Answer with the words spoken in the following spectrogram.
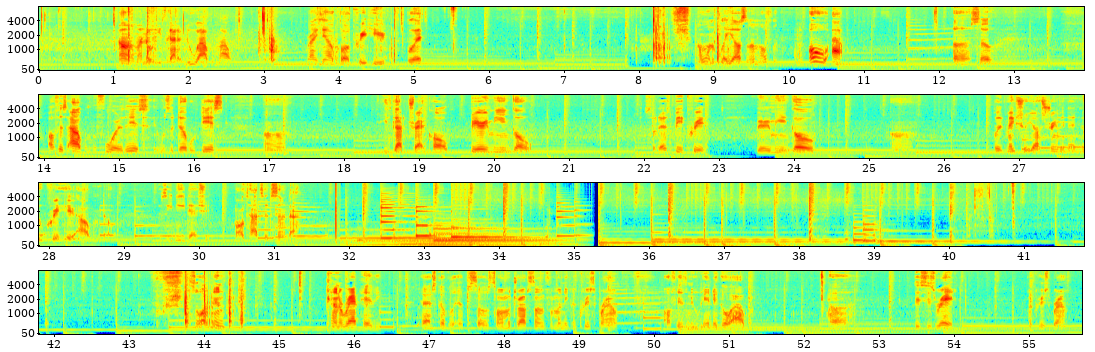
Um, I know he's got a new album out right now called K.R.I.T. Here, but I want to play y'all some off the old album. Uh, so off his album before this, it was a double disc. Um, he's got a track called "Bury Me in Gold." So that's Big K.R.I.T., "Bury Me in Gold." Um, but make sure y'all streaming that new K.R.I.T. Here album though, cause he need that shit. Multi to the sundown. Something from my nigga Chris Brown off his new Indigo album. Uh, this is Red by Chris Brown.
